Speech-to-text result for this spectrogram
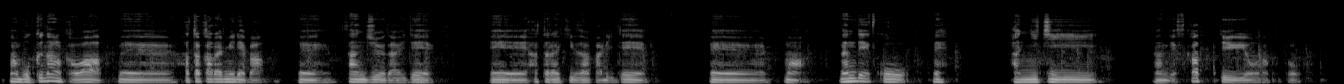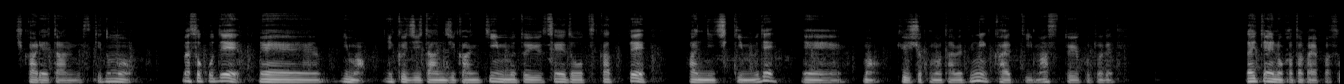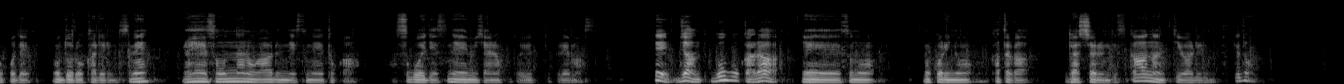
まあ、僕なんかは、えー、から見れば、えー30代で、えー働き盛りで、えーまあなんでこうね半日なんですかっていうようなことを聞かれたんですけども、まあ、そこで、えー今育児短時間勤務という制度を使って半日勤務で、えーまあ、給食も食べずに帰っていますということで大体の方がやっぱそこで驚かれるんですね。えー、そんなのがあるんですねとかすごいですねみたいなことを言ってくれます。でじゃあ午後から、えーその残りの方がいらっしゃるんですか？なんて言われるんですけど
